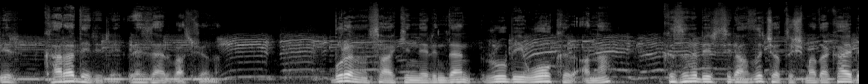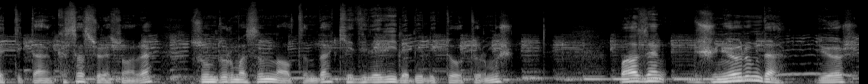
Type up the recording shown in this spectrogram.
bir kara derili rezervasyonu. Buranın sakinlerinden Ruby Walker ana, kızını bir silahlı çatışmada kaybettikten kısa süre sonra sundurmasının altında kedileriyle birlikte oturmuş. Bazen düşünüyorum da diyor,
